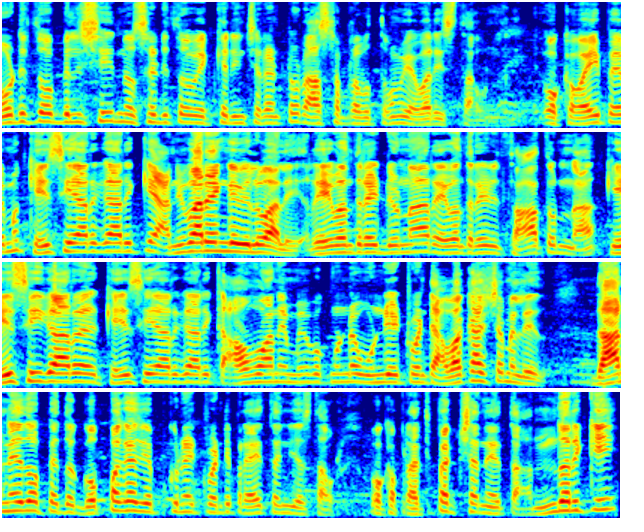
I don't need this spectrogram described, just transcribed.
నోటితో పిలిచి నొసడితో వెక్కిరించినట్టు రాష్ట్ర ప్రభుత్వం వ్యవహరిస్తా ఉన్నది. ఒకవైపు ఏమో కేసీఆర్ గారికి అనివార్యంగా విలువాలి. రేవంత్ రెడ్డి ఉన్నా రేవంత్ రెడ్డి తాతున్నా కేసీ గారు కేసీఆర్ గారికి ఆహ్వానం ఇవ్వకుండా ఉండేటువంటి అవకాశమే లేదు. దాన్ని ఏదో పెద్ద గొప్పగా చెప్పుకునేటువంటి ప్రయత్నం చేస్తాం ఒక ప్రతిపక్ష నేత అందరికీ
